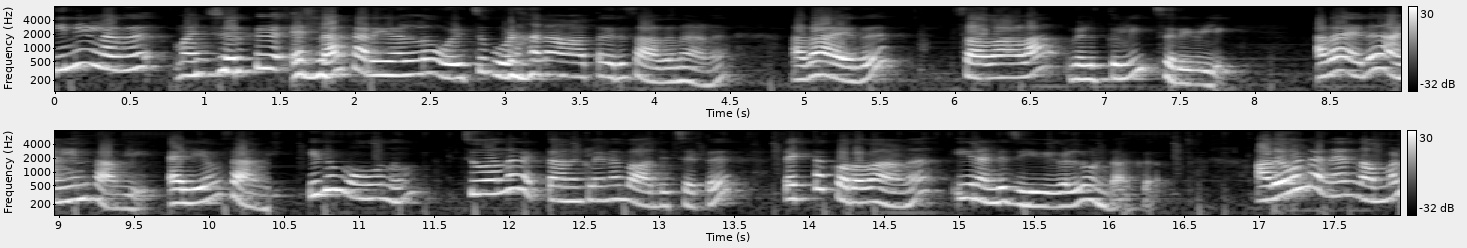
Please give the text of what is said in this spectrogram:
ഇനിയുള്ളത് മനുഷ്യർക്ക് എല്ലാ കറികളിലും ഒഴിച്ചു കൂടാനാവാത്ത ഒരു സാധനമാണ്. അതായത് സവാള വെളുത്തുള്ളി ചെറിയുള്ളി. അതായത് അണിയൻ ഫാമിലി അലിയം ഫാമിലി ഇത് മൂന്നും ചുവന്ന രക്താണുക്കളിനെ ബാധിച്ചിട്ട് രക്തക്കുറവാണ് ഈ രണ്ട് ജീവികളിലും ഉണ്ടാക്കുക. അതുകൊണ്ട് തന്നെ നമ്മൾ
